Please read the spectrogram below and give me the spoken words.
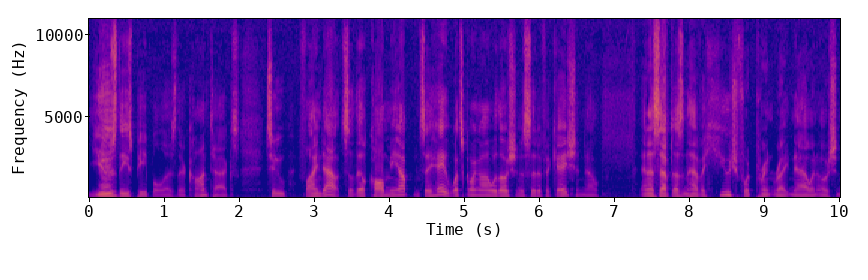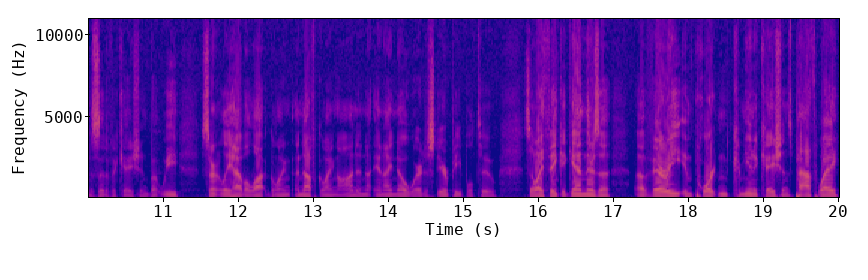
use these people as their contacts to find out so they'll call me up and say hey what's going on with ocean acidification now NSF doesn't have a huge footprint right now in ocean acidification, but we certainly have a lot going, enough going on, and, and I know where to steer people to. So I think, again, there's a, a very important communications pathway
